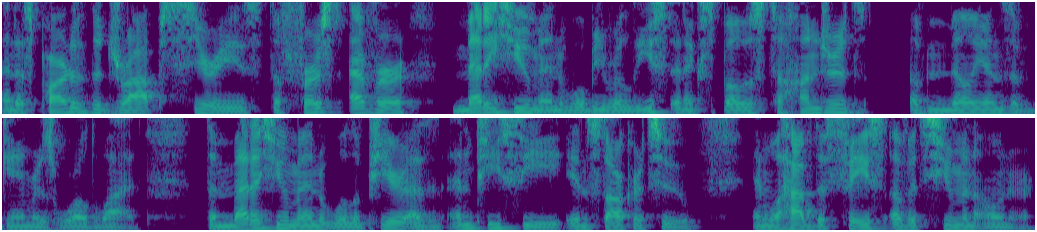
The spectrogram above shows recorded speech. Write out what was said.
and as part of the drop series, the first ever metahuman will be released and exposed to hundreds of millions of gamers worldwide. The metahuman will appear as an NPC in Stalker 2 and will have the face of its human owner.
